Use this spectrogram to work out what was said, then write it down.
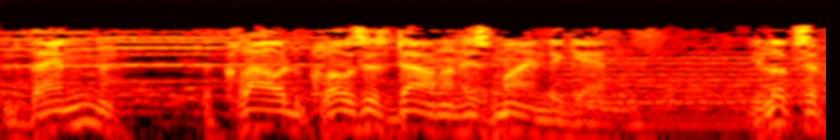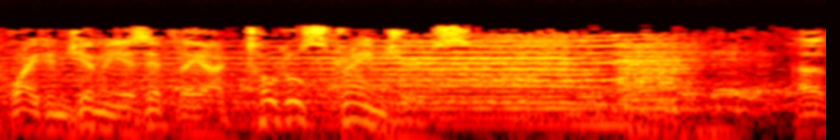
And then, the cloud closes down on his mind again. He looks at White and Jimmy as if they are total strangers. Uh,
